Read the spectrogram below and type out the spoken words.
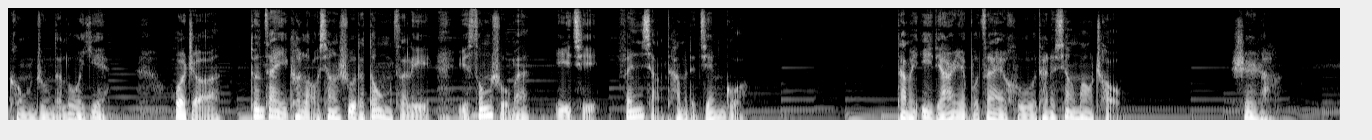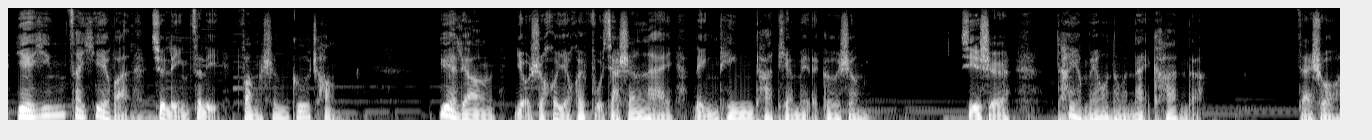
空中的落叶，或者蹲在一棵老橡树的洞子里，与松鼠们一起分享他们的坚果。他们一点也不在乎他的相貌丑。是啊，夜莺在夜晚去林子里放声歌唱。月亮有时候也会俯下身来聆听它甜美的歌声，其实，它也没有那么耐看的。再说，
